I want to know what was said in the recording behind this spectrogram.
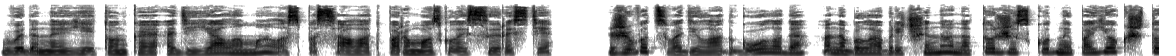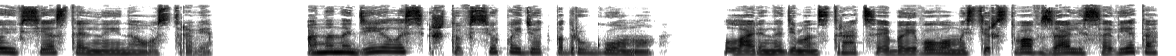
Выданное ей тонкое одеяло мало спасало от промозглой сырости. Живот сводило от голода, она была обречена на тот же скудный паёк, что и все остальные на острове. Она надеялась, что все пойдет по-другому. Ларина демонстрация боевого мастерства в зале совета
